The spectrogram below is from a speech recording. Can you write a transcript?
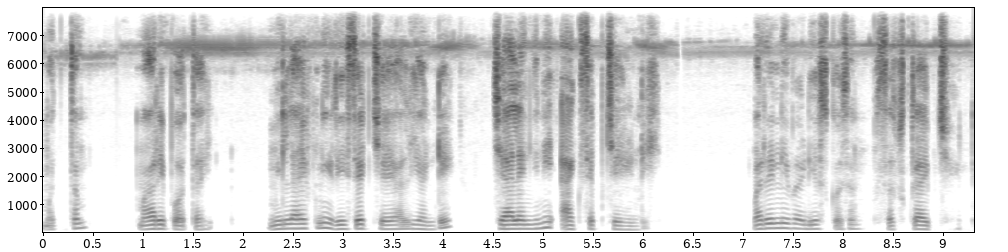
మొత్తం మారిపోతాయి. మీ లైఫ్ని రీసెట్ చేయాలి అంటే ఛాలెంజ్ని యాక్సెప్ట్ చేయండి. మరిన్ని వీడియోస్ కోసం సబ్స్క్రైబ్ చేయండి.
